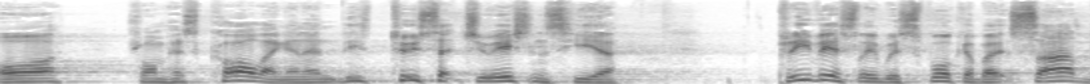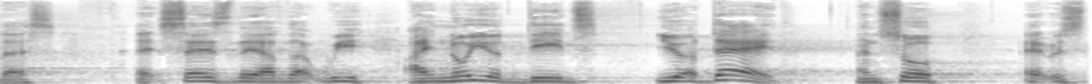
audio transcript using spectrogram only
or from his calling. And in these two situations here, previously we spoke about Sardis. It says there that we, I know your deeds, you are dead. And so it was,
